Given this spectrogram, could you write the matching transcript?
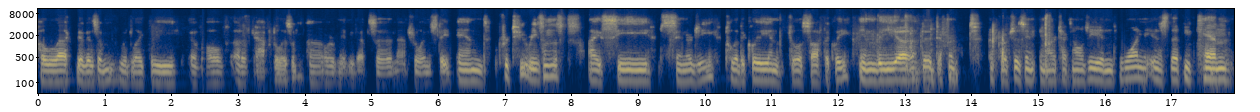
collectivism would likely evolve out of capitalism, uh, or maybe that's a natural instate. And for two reasons, I see synergy politically and philosophically in the uh, the different approaches in, in our technology. And one is that you can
